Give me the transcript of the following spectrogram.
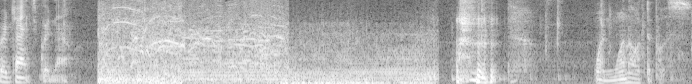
We're a giant squid now. When one octopus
